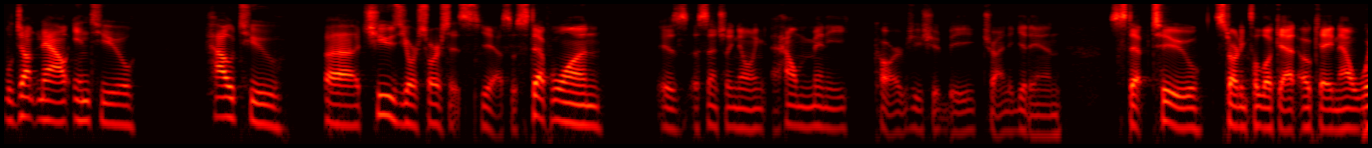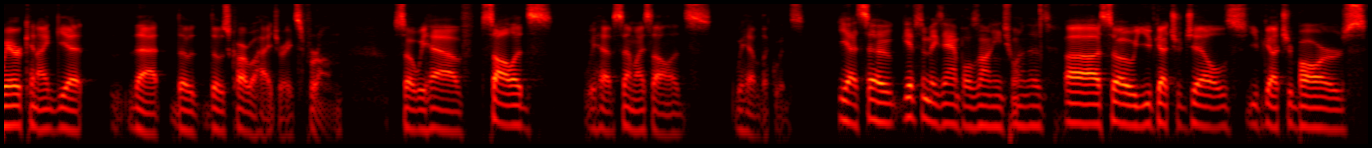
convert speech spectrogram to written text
we'll jump now into how to uh, choose your sources. yeah so step one is essentially knowing how many carbs you should be trying to get in step two starting to look at okay now where can i get that those, those carbohydrates from so we have solids we have semi-solids we have liquids Yeah. So give some examples on each one of those. Uh, so you've got your gels, you've got your bars,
